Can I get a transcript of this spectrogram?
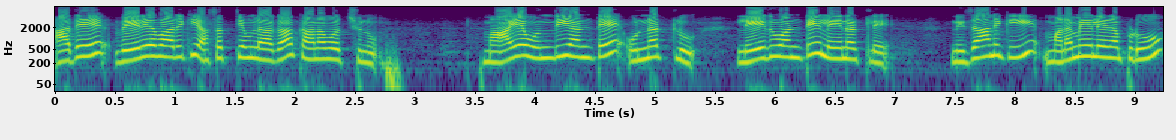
అదే వేరే వారికి అసత్యంలాగా కానవచ్చును. మాయ ఉంది అంటే ఉన్నట్లు లేదు అంటే లేనట్లే. నిజానికి మనమే లేనప్పుడు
